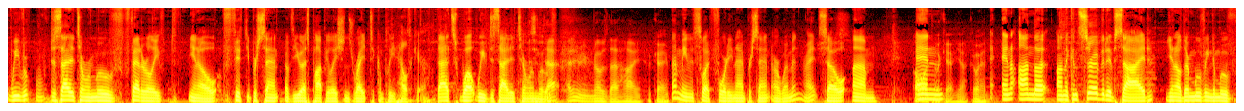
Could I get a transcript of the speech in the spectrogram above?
we've decided to remove federally, you know, 50% of the U.S. population's right to complete health care. That's what we've decided to Is remove. that? I didn't even know it was that high. Okay. I mean, it's what 49% are women, right? So, um, Oh, and okay, yeah, go ahead. and on the on the conservative side, you know, they're moving to move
